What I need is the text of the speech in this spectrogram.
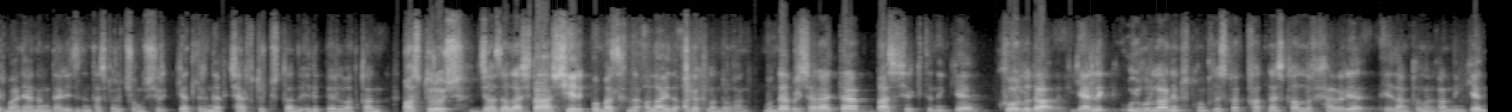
Germaniyaning darajadan tashqari cho'ng shirkatlarini Sharqi Turkistonda elib berilayotgan bostirish jazolashga sherik bo'lmaslikni alohida ogohlantirgan. Bunda bir sharoitda bas shirkatininki Korluda yerlik Uyg'urlarni tutqun qilishga qatnashganlik xabari e'lon qilingandan keyin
